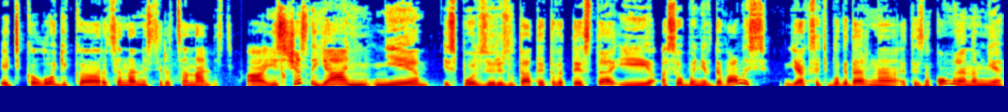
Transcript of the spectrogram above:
этика, логика, рациональность и рациональность. А, если честно, я не использую результаты этого теста и особо не вдавалась. Я, кстати, благодарна этой знакомой. Она мне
